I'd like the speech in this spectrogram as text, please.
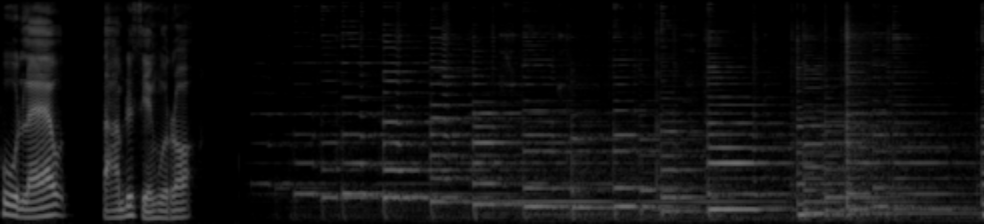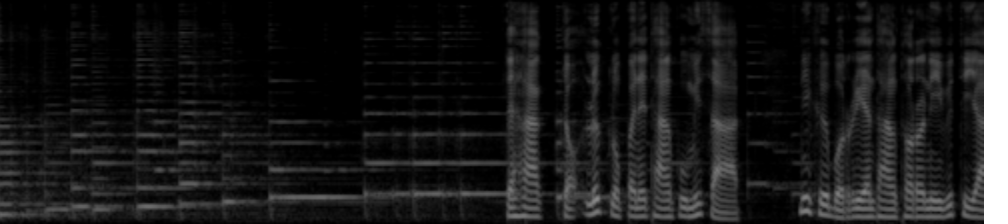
พูดแล้วตามด้วยเสียงหัวเราะแต่หากเจาะลึกลงไปในทางภูมิศาสตร์ นี่คือบทเรียนทางธรณีวิทยา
